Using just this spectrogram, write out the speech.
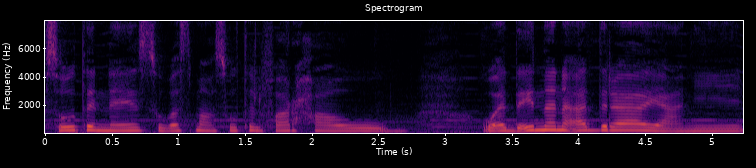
صوت الناس وبسمع صوت الفرحة و... وقد إيه إن أنا قادرة يعني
